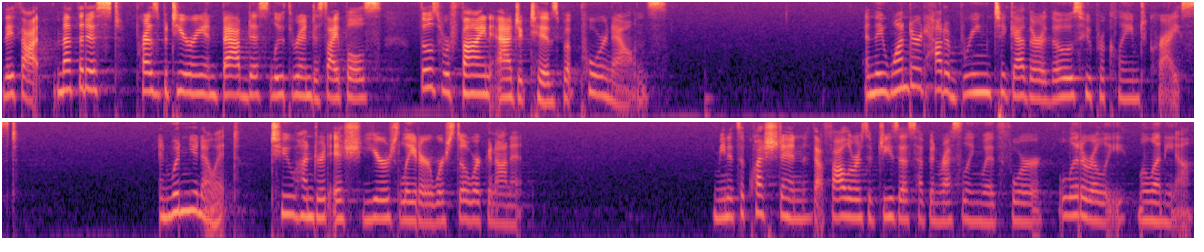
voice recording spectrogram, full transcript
They thought Methodist, Presbyterian, Baptist, Lutheran, disciples, those were fine adjectives but poor nouns. And they wondered how to bring together those who proclaimed Christ. And wouldn't you know it, 200 ish years later, we're still working on it. I mean, it's a question that followers of Jesus have been wrestling with for literally millennia.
